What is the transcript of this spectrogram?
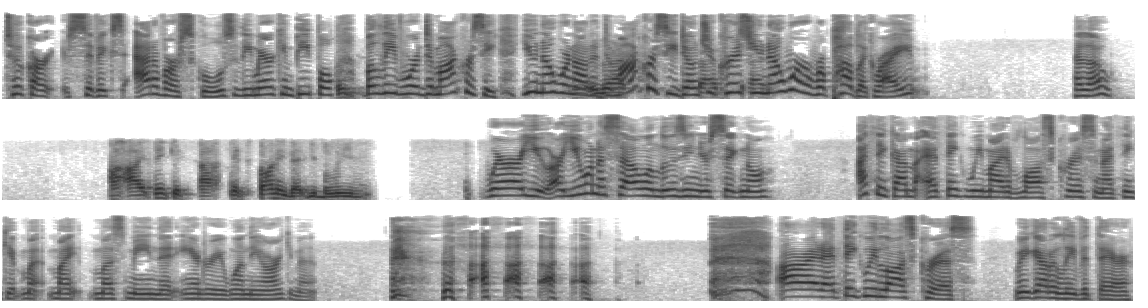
took our civics out of our schools so the American people believe we're a democracy. You know we're not a democracy, don't you, Chris? You know we're a republic, right? Hello? I think it's it's funny that you believe. Where are you? Are you on a cell and losing your signal? I think I'm. I think we might have lost Chris, and I think it mu- might must mean that Andrea won the argument. All right, I think we lost Chris. We got to leave it there.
